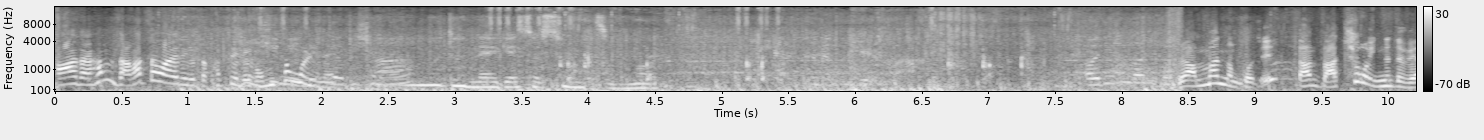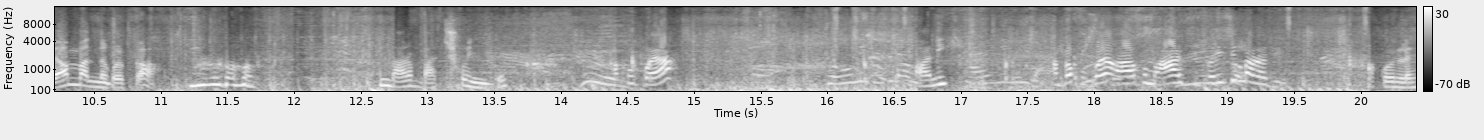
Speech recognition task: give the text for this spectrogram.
아, 나 한 번 나갔다 와야 되겠다. 갑자기 내가 엄청 걸리네. 아무도 내게서 숨지 못. 어디 한번 더. 왜안 맞는 거지? 난 맞추고 있는데 왜 안 맞는 걸까? 나름 맞추고 있는데. 바꿀 거야? 도움이 아니. 안 바꿀 거야? 아, 그럼 아, 진짜 일신 말하지. 바꿀래.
